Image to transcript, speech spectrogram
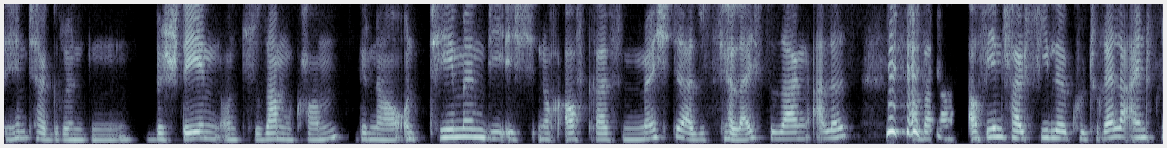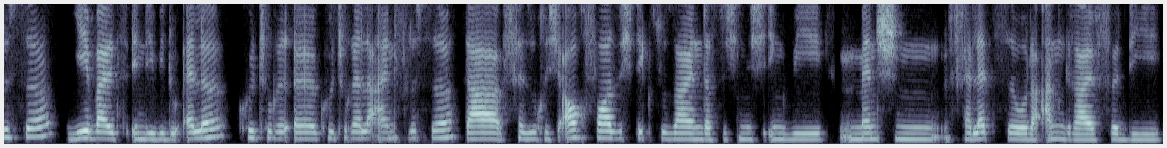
Hintergründen bestehen und zusammenkommen. Genau. Und Themen, die ich noch aufgreifen möchte, also es ist ja leicht zu sagen alles, aber auf jeden Fall viele kulturelle Einflüsse, jeweils individuelle kulture äh, kulturelle Einflüsse. Da versuche ich auch vorsichtig zu sein, dass ich nicht irgendwie Menschen verletze oder angreife, die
